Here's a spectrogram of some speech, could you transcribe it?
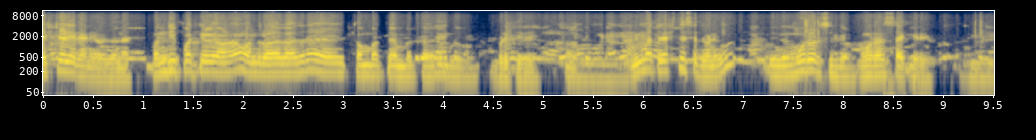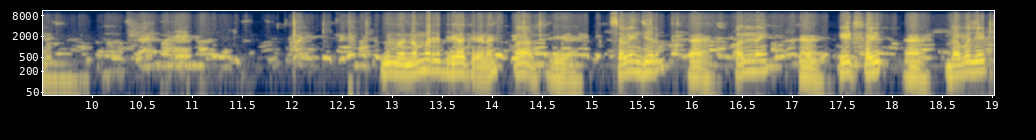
ಎಷ್ಟು ಹೇಳಿರ ನೀವು ಇದನ್ನ? ಒಂದ್ ಇಪ್ಪತ್ತೇಳು ಅಣ್ಣ ಒಂದ್ರೊಳಗಾದ್ರೆ ತೊಂಬತ್ತು ಎಂಬತ್ತಾದ್ರೆ ಬಿಡ್ತೀರಿ. ನಿಮ್ಮ ಹತ್ರ ಎಷ್ಟು ದಿವಸ ಇದ್ದವು ನೀವು? ಮೂರು ವರ್ಷ ಇದ್ದೇವೆ. ಮೂರು ವರ್ಷ ಹಾಕಿರಿ. ನಿಮ್ಮ ನಂಬರ್ ಇದ್ರೆ ಹೇಳ್ತೀರಣ್ಣ ಹಾಂ. Seven zero one nine eight five double eight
